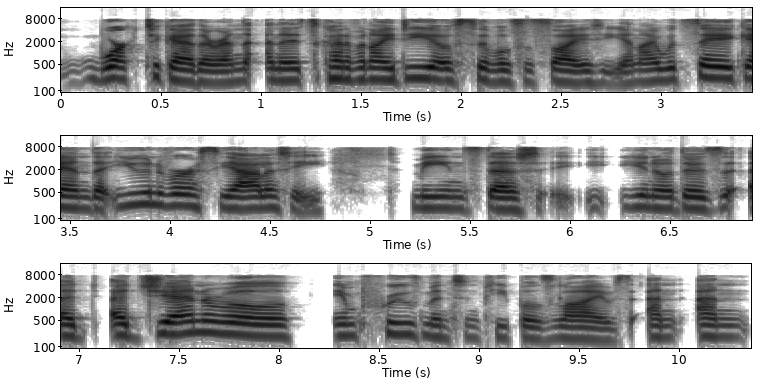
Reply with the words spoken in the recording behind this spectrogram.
work together, and and it's kind of an idea of civil society. And I would say again that universality means that you know there's a, a general improvement in people's lives, and and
